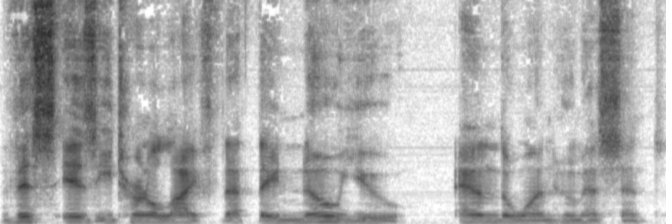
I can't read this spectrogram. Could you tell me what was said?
this is eternal life, that they know you and the one whom has sent.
